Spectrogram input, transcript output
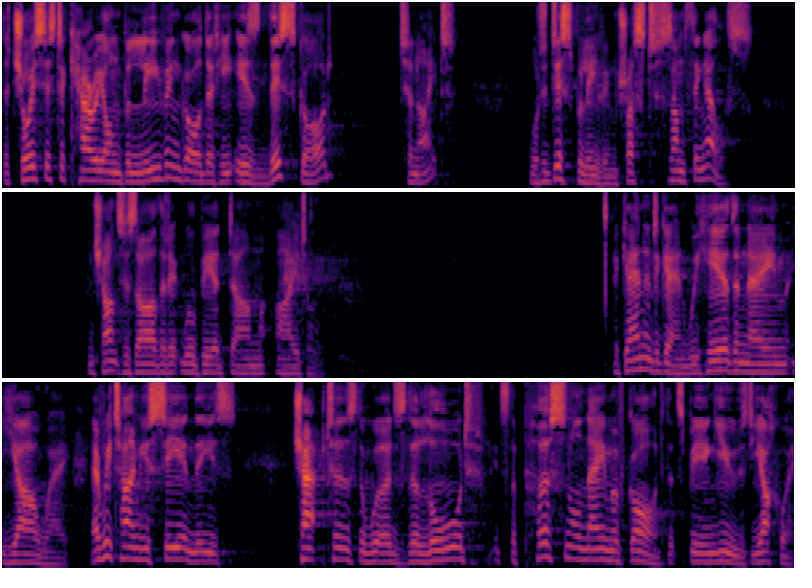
The choice is to carry on believing God that He is this God tonight, or to disbelieve Him, trust something else. And chances are that it will be a dumb idol. Again and again, we hear the name Yahweh. Every time you see in these chapters the words the Lord. It's the personal name of God that's being used, Yahweh.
